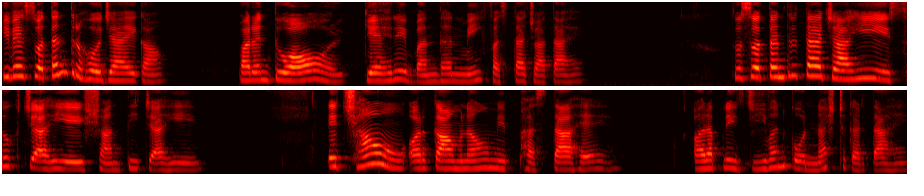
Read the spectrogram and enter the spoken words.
कि वह स्वतंत्र हो जाएगा, परंतु और गहरे बंधन में फंसता जाता है। तो स्वतंत्रता चाहिए, सुख चाहिए, शांति चाहिए। इच्छाओं और कामनाओं में फंसता है और अपने जीवन को नष्ट करता है।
